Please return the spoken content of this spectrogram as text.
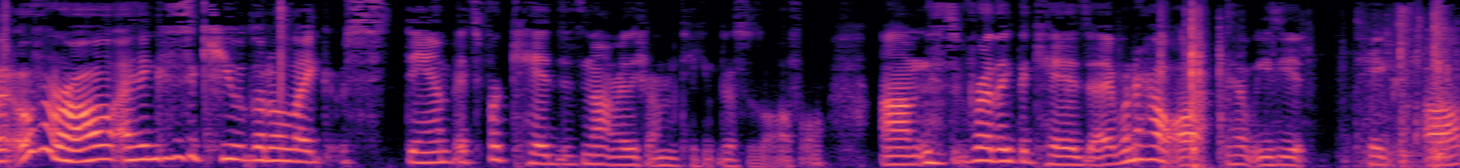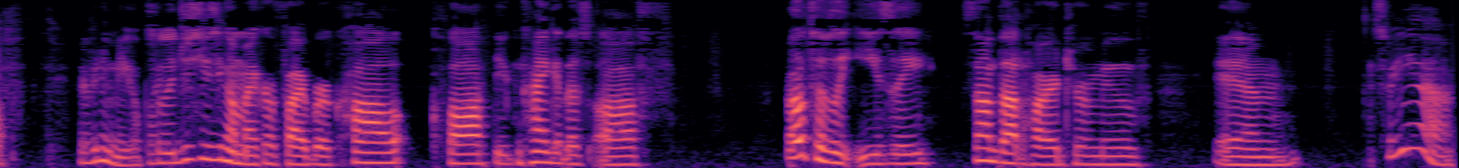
But overall, I think this is a cute little, like, stamp. It's for kids. It's not really for, I'm taking, this is awful. Um, this is for, like, the kids. I wonder how off, how easy it takes off. Do I have any makeup So just using a microfiber cloth, you can kind of get this off relatively easily. It's not that hard to remove. Um, so yeah,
